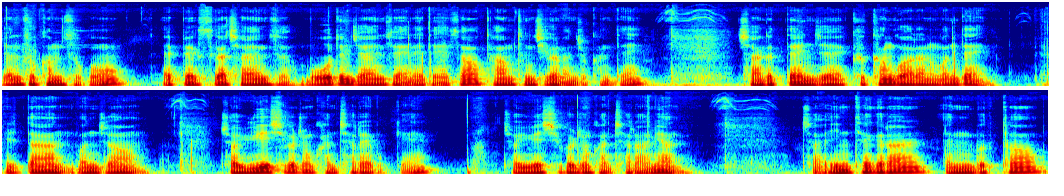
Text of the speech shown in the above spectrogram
연속함수고 fx가 자연수 모든 자연수 n에 대해서 다음 등식을 만족한대. 자 그때 이제 극한 구하라는 건데 일단 먼저 저 위의 식을 좀 관찰해 볼게. 저 위의 식을 좀 관찰하면 자 인테그랄 n부터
